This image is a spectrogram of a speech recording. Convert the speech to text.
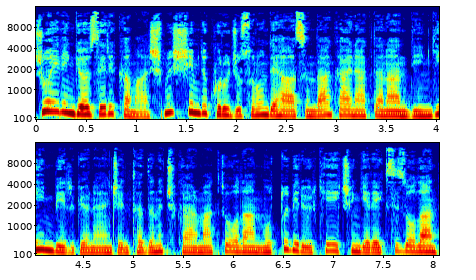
Joel'in gözleri kamaşmış, şimdi kurucusunun dehasından kaynaklanan dingin bir gönencin tadını çıkarmakta olan mutlu bir ülke için gereksiz olan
